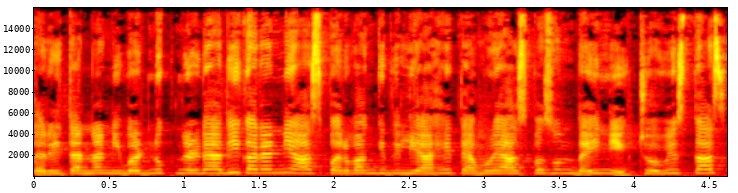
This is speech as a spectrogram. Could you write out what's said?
तरी त्यांना निवडणूक निर्णय अधिकाऱ्यांनी आज परवानगी दिली आहे. त्यामुळे आजपासून दैनिक चोवीस तास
